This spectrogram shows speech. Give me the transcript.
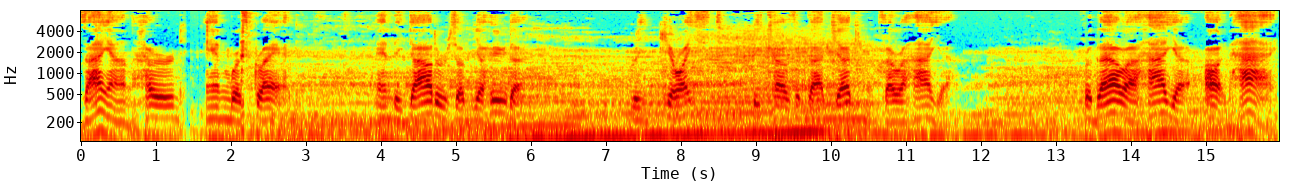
Zion heard and was glad, and the daughters of Yehuda rejoiced because of thy judgments, O Ahaya. For thou, Ahaya, art high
